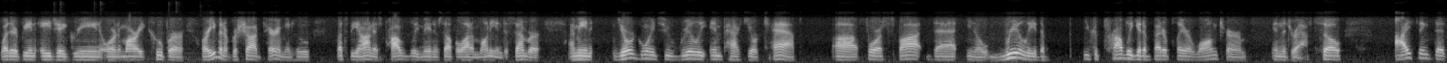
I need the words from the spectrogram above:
whether it be an AJ Green or an Amari Cooper or even a Breshad Perriman, who, let's be honest, probably made himself a lot of money in December. I mean, you're going to really impact your cap uh, for a spot that you know really the you could probably get a better player long term in the draft. So I think that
